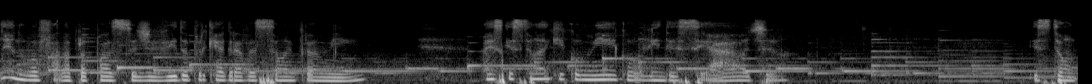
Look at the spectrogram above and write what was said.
Eu não vou falar propósito de vida porque a gravação é para mim mas que estão aqui comigo ouvindo esse áudio, estão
